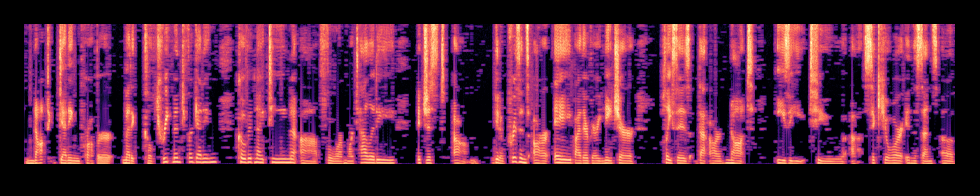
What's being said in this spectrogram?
not getting proper medical treatment for getting COVID 19, uh, for mortality. It just, um, you know, prisons are A, by their very nature, places that are not easy to uh, secure in the sense of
